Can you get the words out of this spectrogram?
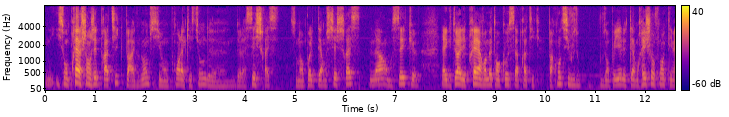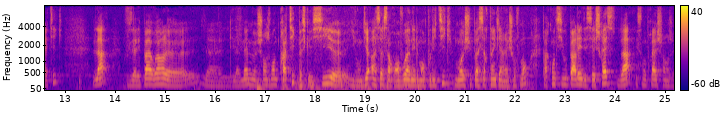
ils sont prêts à changer de pratique, par exemple, si on prend la question de, la sécheresse. Si on emploie le terme sécheresse, là, on sait que l'agriculteur est prêt à remettre en cause sa pratique. Par contre, si vous, vous employez le terme réchauffement climatique, là, vous n'allez pas avoir le même changement de pratique parce qu'ici, euh, ils vont dire Ah, ça, ça renvoie à un élément politique. Moi, je ne suis pas certain qu'il y ait un réchauffement. Par contre, si vous parlez des sécheresses, là, ils sont prêts à changer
